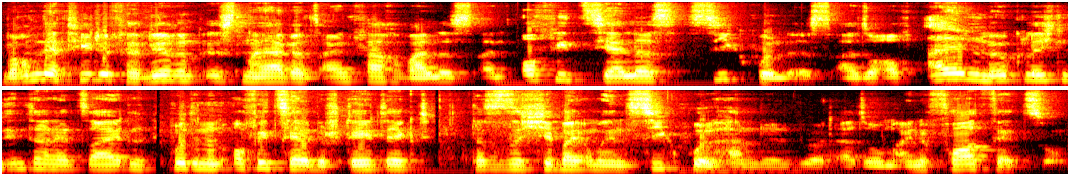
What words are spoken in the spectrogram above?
Warum der Titel verwirrend ist? Naja, ganz einfach, weil es ein offizielles Sequel ist. Also auf allen möglichen Internetseiten wurde nun offiziell bestätigt, dass es sich hierbei um ein Sequel handeln wird, also um eine Fortsetzung.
